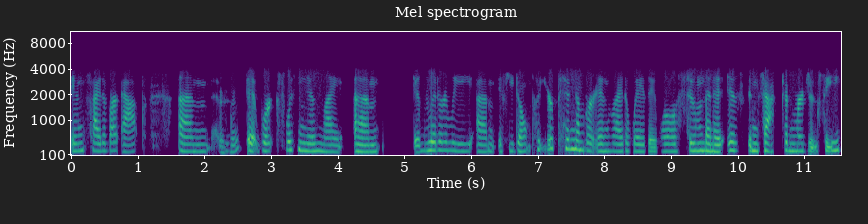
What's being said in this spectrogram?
inside of our app um, Mhm. it works with Noonlight. Um, it literally, um, if you don't put your PIN number in right away, they will assume that it is in fact an emergency.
